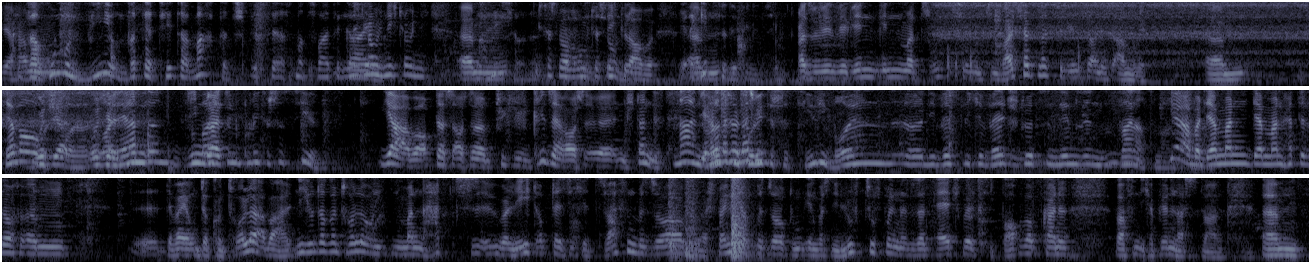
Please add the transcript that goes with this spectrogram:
wir haben... Warum und wie und was der Täter macht, das ist ja erstmal zweite Nee, Geige. glaube ich nicht, glaube ich nicht. Ähm, Sicher, das ich sag mal, warum ich das nicht glaube. Ja, da Ähm, gibt es eine Definition. Also wir, wir gehen, gehen mal zurück zum, zum Waldstadtplatz, wir gehen zu Alice Amri. Ähm, Der war auch wo es ja- wo es ja sieben- hatte zum 37 Beispiel ein politisches Ziel. Ja, aber ob das aus einer psychischen Krise heraus äh, entstanden ist. Nein, die haben hast was ein politisches Ziel. Die wollen äh, die westliche Welt stürzen, indem sie einen Weihnachtsmarkt Ja, aber der Mann, der Mann hatte doch, ähm, äh, der war ja unter Kontrolle, aber halt nicht unter Kontrolle und man hat äh, überlegt, ob der sich jetzt Waffen besorgt oder Sprengstoff besorgt, um irgendwas in die Luft zu springen. Und hat gesagt, ey, ich brauche überhaupt keine Waffen, ich habe ja einen Lastwagen. Ähm,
